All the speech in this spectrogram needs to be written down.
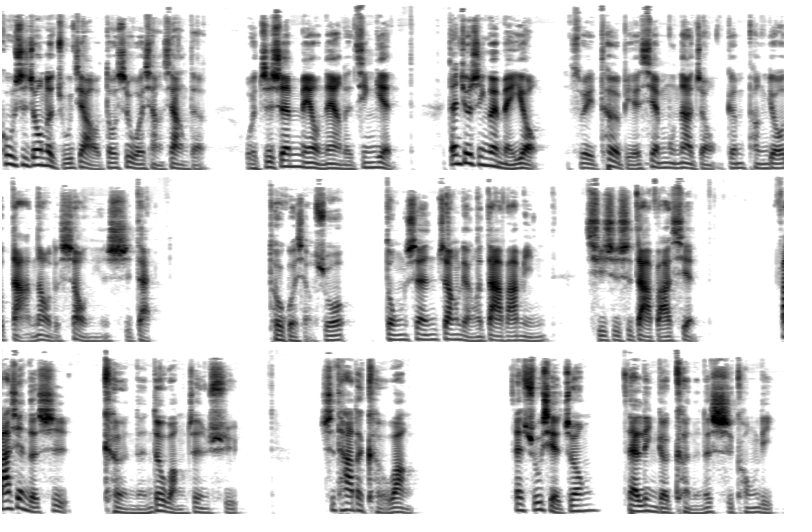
故事中的主角都是我想象的。我自身没有那样的经验，但就是因为没有，所以特别羡慕那种跟朋友打闹的少年时代。透过小说，东山张良的大发明其实是大发现，发现的是可能的王正旭，是他的渴望，在书写中，在另一个可能的时空里。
